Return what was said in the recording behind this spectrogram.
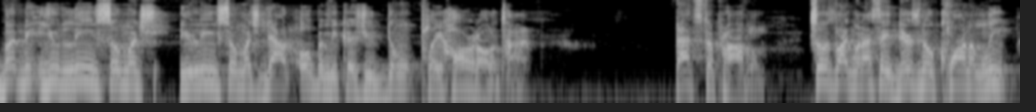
But be, you leave so much. You leave so much doubt open because you don't play hard all the time. That's the problem. So it's like when I say there's no quantum leap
